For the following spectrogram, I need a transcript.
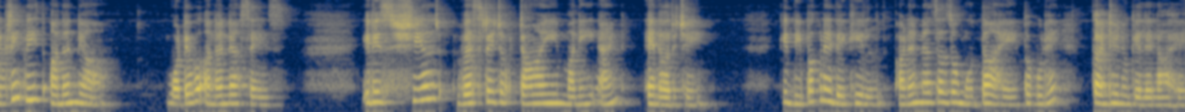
agree with Ananya, whatever Ananya says. It is sheer wastage of time, money and energy. की दीपकने देखील अनन्याचा जो मुद्दा आहे तो पुढे कंटिन्यू केलेला आहे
